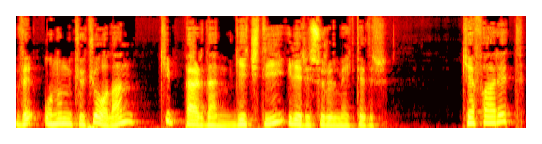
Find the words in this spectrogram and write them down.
ve onun kökü olan kipperden geçtiği ileri sürülmektedir. Kefaret,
